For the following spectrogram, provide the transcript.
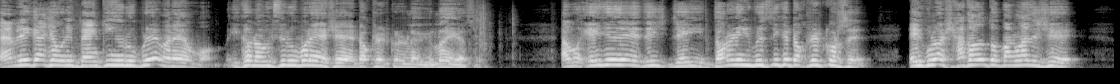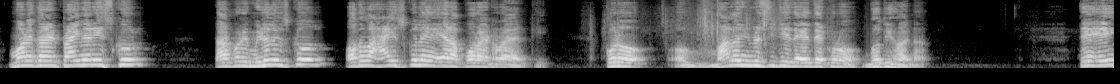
আমেরিকা এসে উনি ব্যাংকিং এর উপরে মানে ইকোনমিক্সের উপরে এসে ডক্টরেট করে লয়ে- গেছে। এবং এই যে যেই- যেই ধরনের ইউনিভার্সিটিকে ডক্টরেট করছে, এইগুলো সাধারণত বাংলাদেশে মনে করেন প্রাইমারি স্কুল তারপরে মিডল স্কুল অথবা হাই স্কুলে এরা পড়ায় টড়ায় আর কি। কোনো ভালো ইউনিভার্সিটিতে এদের কোনো গতি হয় না। তো এই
